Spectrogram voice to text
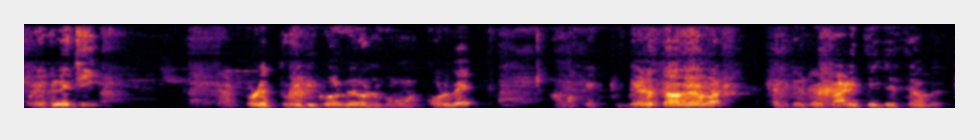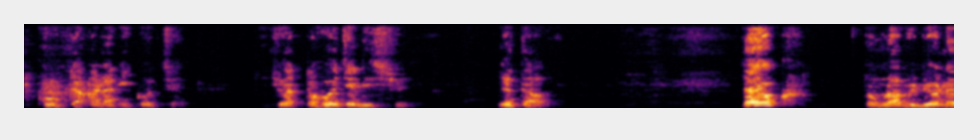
করে ফেলেছি। তারপরে তৈরি করবে অনুপমা করবে। আমাকে একটু বেরোতে হবে আবার। একজনের বাড়িতে যেতে হবে। খুব ডাকাডাকি করছে। কিছু একটা হয়েছে নিশ্চয়ই। যেতে হবে। যাই হোক তোমরা ভিডিওটা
